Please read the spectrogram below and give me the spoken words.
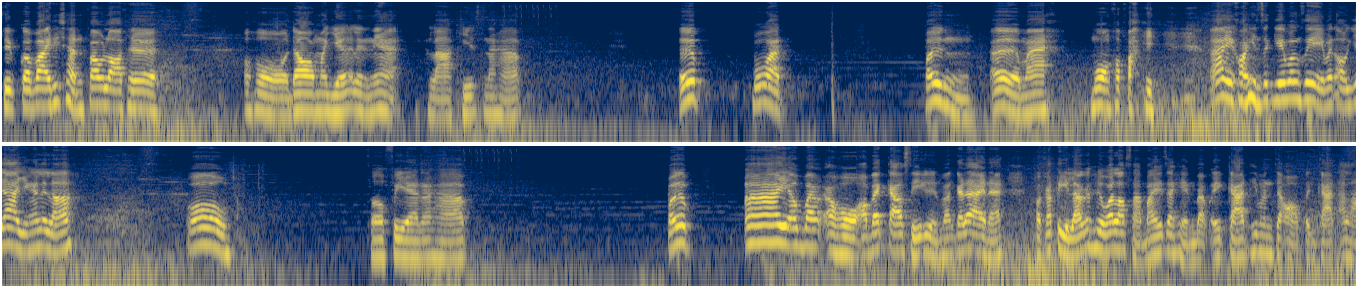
สิบกว่าใบที่ฉันเฝ้ารอเธอ โอ้โห ดองมาเยอะเลยเนี่ย ลาพิสนะครับอึ๊บปวดปึ้ง เออมา ม่วงเข้าไปไอ้ขอหินสกิลบ้างสิ มันออกยากอย่างนั้นเลยเหรอ โอ้ โซเฟียนะครับปึ๊บไอเอาแบบโอ้โหเอาแบ็กกราวสีอื่นมันก็ได้นะ ปกติแล้วก็คือว่าเราสามารถที่จะเห็นแบบไอ้การ์ดที่มันจะออกเป็นการ์ดอะไร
